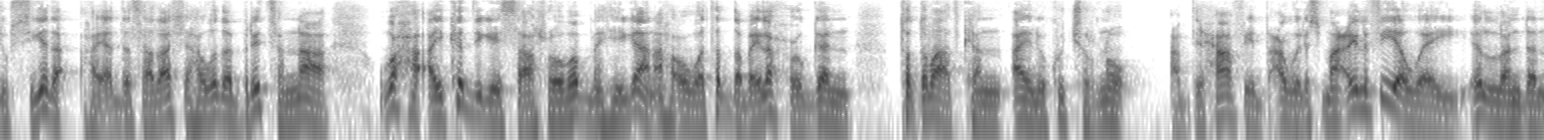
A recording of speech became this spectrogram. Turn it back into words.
dugsiyada hay'adda saadaasha hawada britanna waxa ay ka digaysaa roobab mahiigaan ah oo wata dabaylo xoogan. Toddobaadkan aynu ku jirno cabdixaafid cawil ismaaciil v o a london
